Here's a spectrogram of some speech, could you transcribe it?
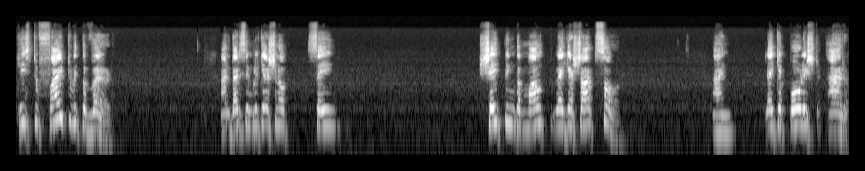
He is to fight with the word. And that is implication of saying, shaping the mouth like a sharp sword and like a polished arrow.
